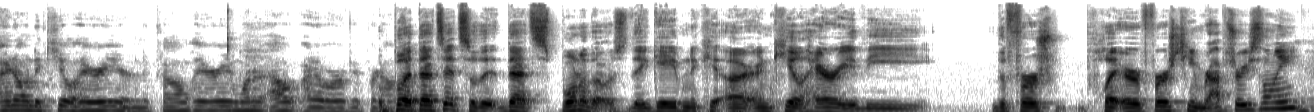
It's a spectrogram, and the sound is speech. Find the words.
I know N'Keal Harry or N'Keal Harry, one out, however you pronounce But it. that's it. So that, that's one of those. They gave N'Keal, uh, N'Keal Harry the the first play or first team reps recently, Mm-hmm.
